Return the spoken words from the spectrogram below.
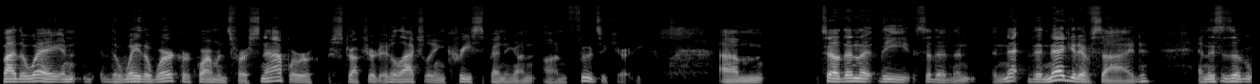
by the way, in the way the work requirements for SNAP were structured, it'll actually increase spending on on food security. Um, so then the the so then the the, ne- the negative side and this is a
